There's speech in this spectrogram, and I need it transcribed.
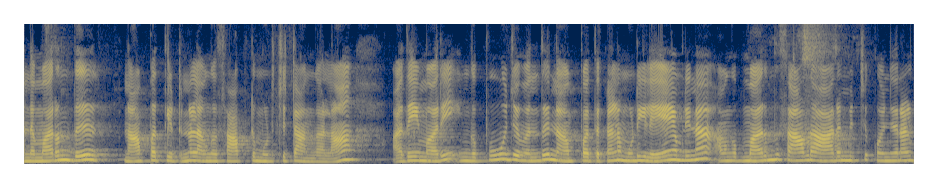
அந்த மருந்து நாற்பத்தி எட்டு நாள் அவங்க சாப்பிட்டு முடிச்சிட்டாங்களாம். அதே மாதிரி இங்கே பூஜை வந்து நாற்பத்தெட்டு நாள் முடியல. ஏன் அப்படின்னா அவங்க மருந்து சாப்பிட ஆரம்பித்து கொஞ்ச நாள்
